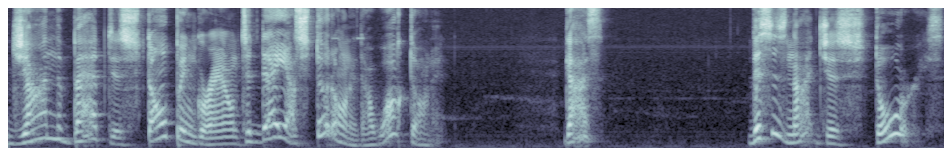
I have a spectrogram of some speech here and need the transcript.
John the Baptist stomping ground today. I stood on it. I walked on it. Guys, this is not just stories.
